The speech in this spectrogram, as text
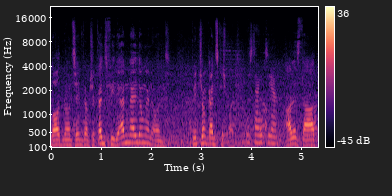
Werden wir uns sehen. Wir haben schon ganz viele Anmeldungen und bin schon ganz gespannt. Ich danke dir. Alles klar.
